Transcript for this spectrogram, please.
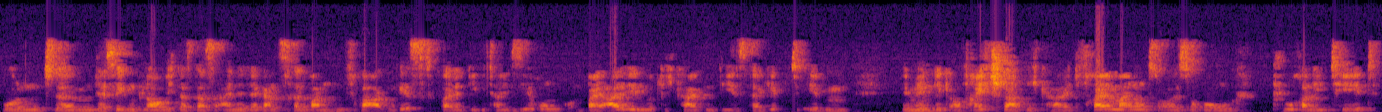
Und ähm, deswegen glaube ich, dass das eine der ganz relevanten Fragen ist bei der Digitalisierung und bei all den Möglichkeiten, die es da gibt, eben im Hinblick auf Rechtsstaatlichkeit, freie Meinungsäußerung, Pluralität,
